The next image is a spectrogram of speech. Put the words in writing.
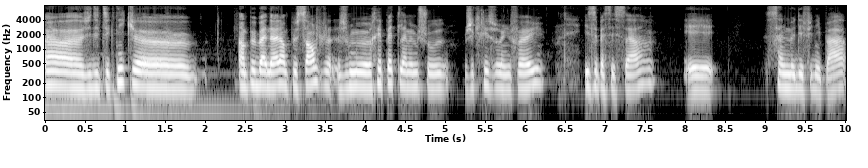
Euh, j'ai des techniques un peu banales, un peu simples. Je me répète la même chose. J'écris sur une feuille. Il s'est passé ça. Et ça ne me définit pas.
